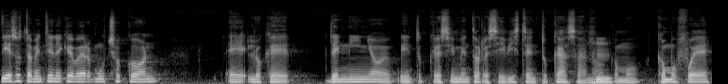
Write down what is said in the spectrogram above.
Y eso también tiene que ver mucho con eh, lo que de niño en tu crecimiento recibiste en tu casa, ¿no? Hmm. ¿Cómo, fue?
